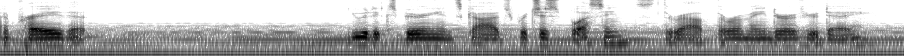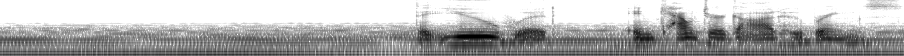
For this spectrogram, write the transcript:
I pray that you would experience God's richest blessings throughout the remainder of your day. That you would encounter God who brings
